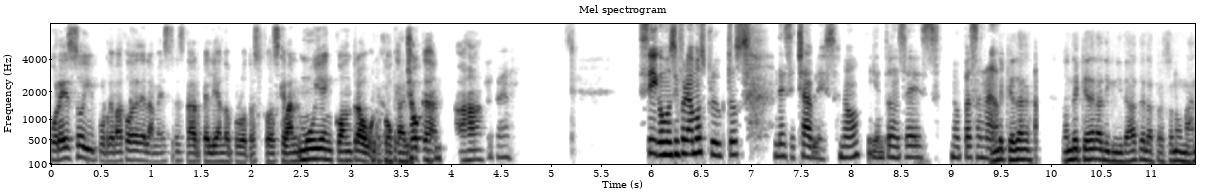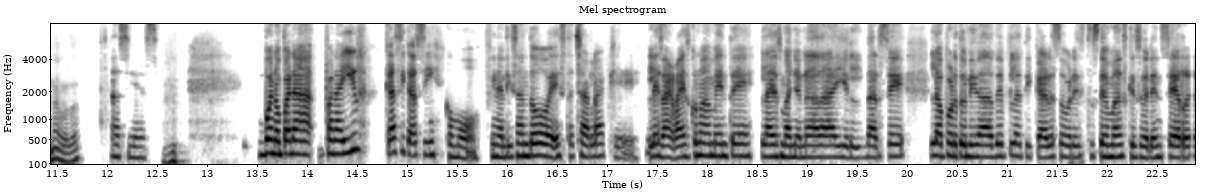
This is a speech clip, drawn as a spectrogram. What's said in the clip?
por eso y por debajo de la mesa estar peleando por otras cosas que van muy en contra o, que chocan. Ajá. Sí, como si fuéramos productos desechables, ¿no? Y entonces no pasa nada. ¿Dónde queda, dónde queda la dignidad de la persona humana, verdad? Así es. bueno, para, para ir casi casi como finalizando esta charla, que les agradezco nuevamente la desmañanada y el darse la oportunidad de platicar sobre estos temas que suelen ser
